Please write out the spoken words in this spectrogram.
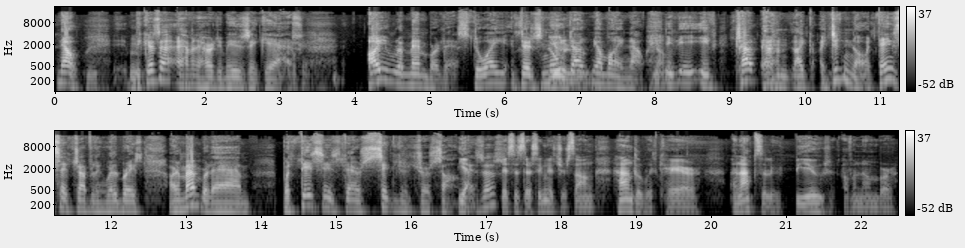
Now, mm. because I haven't heard the music yet, okay. I remember this. Do I? There's no You'll, doubt in your mind now. No. If, if tra- like I didn't know it, they said traveling Wilburys. I remember them. But this is their signature song, yeah, is it? This is their signature song, Handle with care, an absolute beaut of a number.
